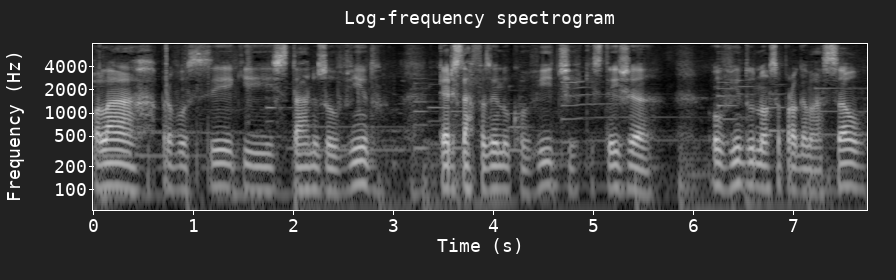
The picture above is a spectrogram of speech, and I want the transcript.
Olá para você que está nos ouvindo. Quero estar fazendo um convite que esteja ouvindo nossa programação.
